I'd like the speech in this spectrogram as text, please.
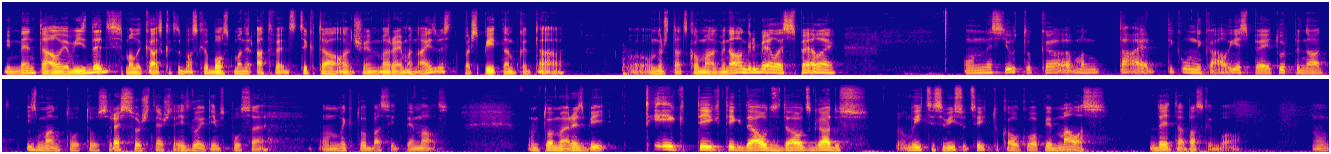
Bija mentāli jau izdedzis. Man liekas, ka tas basketbols man ir atvedis tik tālu, viņš vien varēja man aizvest par spīti tam, ka tā universitātes komanda vienalga gribēja, lai es spēlēju. Un es jūtu, ka man tā ir tik unikāla iespēja turpināt izmantot tos resursus tieši tajā izglītības pusē un likt to basīt pie malas. Un tomēr es biju tik, tik, tik daudz, daudz gadus līdzis visu citu kaut ko pie malas dēļ tā basketbola. Nu,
